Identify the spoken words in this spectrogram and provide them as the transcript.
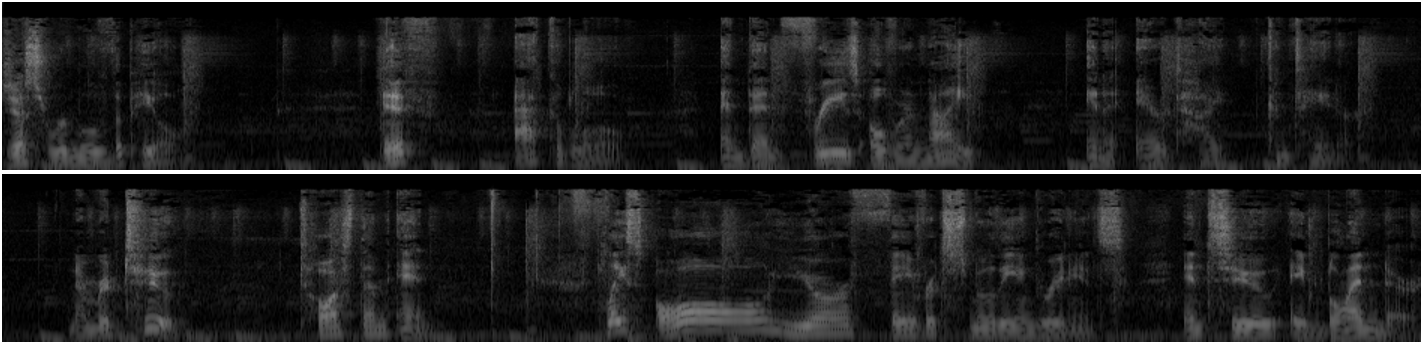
Just remove the peel. If applicable, and then freeze overnight in an airtight container. Number two, toss them in. Place all your favorite smoothie ingredients into a blender.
